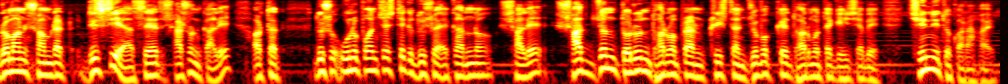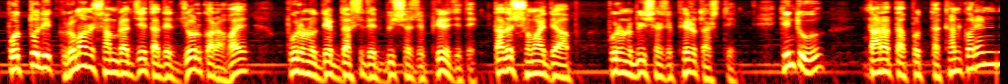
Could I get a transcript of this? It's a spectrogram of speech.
রোমান সম্রাট ডিসিয়াসের শাসনকালে, অর্থাৎ দুশো উনপঞ্চাশ থেকে দুশো একান্ন সালে সাতজন তরুণ ধর্মপ্রাণ খ্রিস্টান যুবককে ধর্মত্যাগী হিসেবে চিহ্নিত করা হয়। পৌত্তলিক রোমান সাম্রাজ্যে তাদের জোর করা হয় পুরনো দেবদাসীদের বিশ্বাসে ফিরে যেতে। তাদের সময় দেওয়া পুরনো বিশ্বাসে ফেরত আসতে। কিন্তু তারা তা প্রত্যাখ্যান করেন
